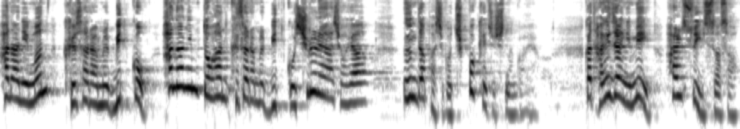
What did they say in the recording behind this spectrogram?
하나님은 그 사람을 믿고 하나님 또한 그 사람을 믿고 신뢰하셔야 응답하시고 축복해 주시는 거예요. 그러니까 당회장님이 할 수 있어서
